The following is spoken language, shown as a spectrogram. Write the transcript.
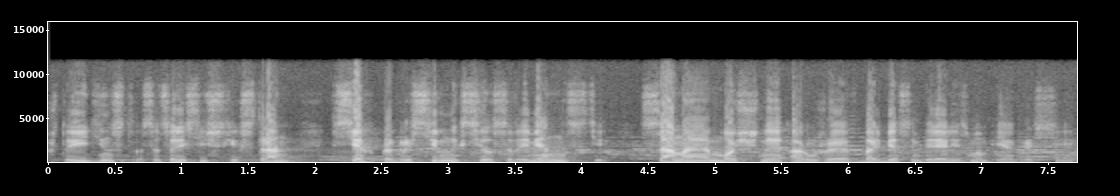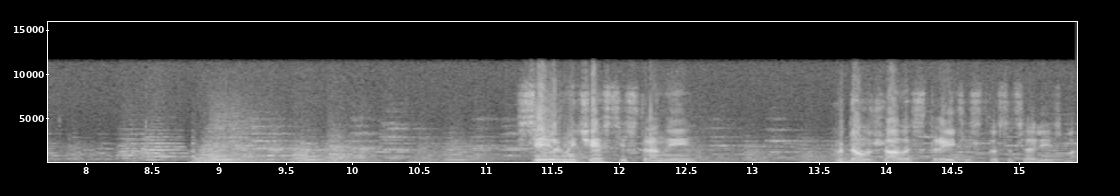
что единство социалистических стран, всех прогрессивных сил современности – самое мощное оружие в борьбе с империализмом и агрессией. В северной части страны продолжалось строительство социализма.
